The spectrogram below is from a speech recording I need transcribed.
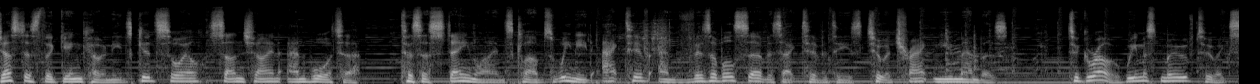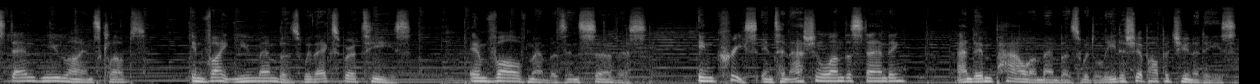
Just as the ginkgo needs good soil, sunshine and water, to sustain Lions clubs we need active and visible service activities to attract new members. To grow, we must move to extend new Lions clubs, invite new members with expertise, involve members in service, increase international understanding, and empower members with leadership opportunities.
